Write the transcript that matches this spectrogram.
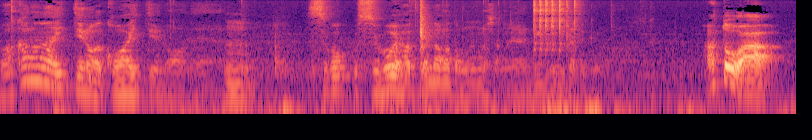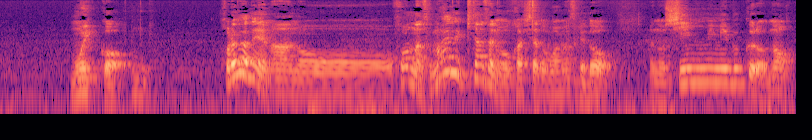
分からないっていうのが怖いっていうのはねうん。すごくすごい発見だなと思いましたね。リング見た時は。あとはもう一個、うんこれはね、あの本なんです。前で北野さんにもお貸ししたと思いますけど、あの新耳袋の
